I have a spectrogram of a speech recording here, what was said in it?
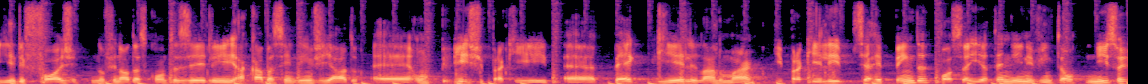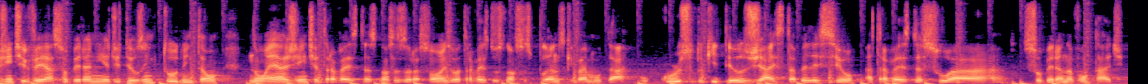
e ele foge. No final das contas, ele acaba sendo enviado é, um peixe para que é, pegue ele lá no mar e para que ele se arrependa, possa ir até Nínive. Então, nisso a gente vê a soberania de Deus em tudo. Então, não é a gente através das nossas orações ou através dos nossos planos que vai mudar o curso do que Deus já estabeleceu através da sua soberana vontade.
